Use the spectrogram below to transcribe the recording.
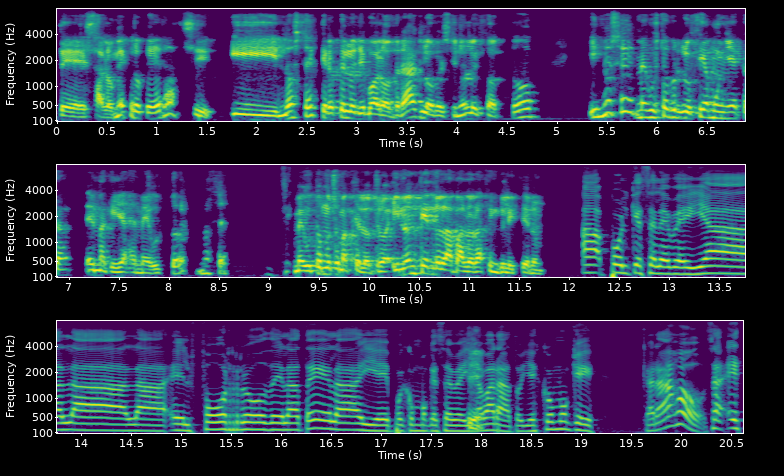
de Salomé, creo que era, sí. Y no sé, creo que lo llevó a los drag lovers, si no lo hizo top. Y no sé, me gustó, porque lucía muñeca, el maquillaje me gustó, no sé. Sí. Me gustó mucho más que el otro. Y no entiendo la valoración que le hicieron. Ah, porque se le veía la, la- el forro de la tela y eh, pues como que se veía Sí. barato. Y es como que, carajo, o sea, es,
